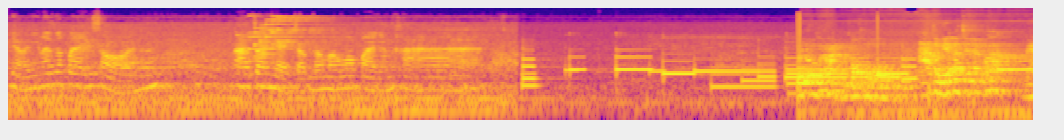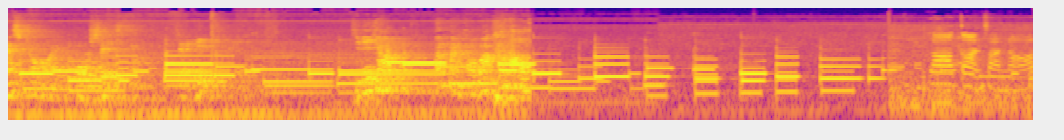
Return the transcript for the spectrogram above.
เดี๋ยววันนี้เราจะไปสอนอาจารย์ใหญ่กับน้องๆมปลายกันค่ะรูปหันโอ้โหอะตรงนี้เราจะเรียกว่า destroy process ครับทีนี้ ทีนี้ครับนั่นหมายความว่าถ้าเรารอก่อนสอนน้อง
